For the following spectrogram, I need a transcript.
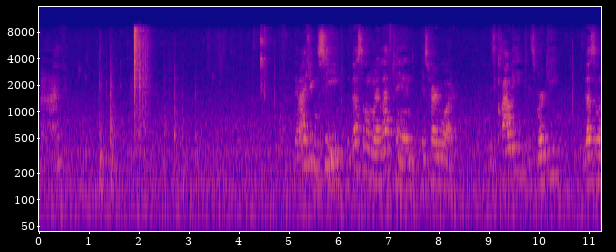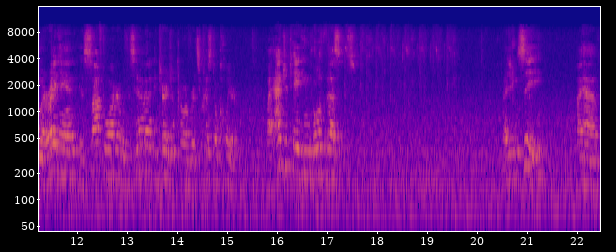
Five. Now, as you can see, the vessel in my left hand is hard water. It's cloudy, it's murky. The vessel in my right hand is soft water with the same amount of detergent, however, it's crystal clear. By agitating both vessels, as you can see, I have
